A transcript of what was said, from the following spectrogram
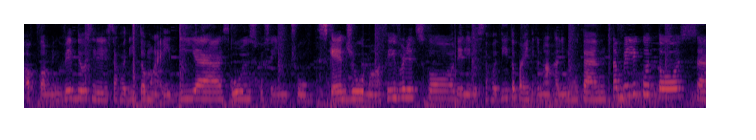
upcoming videos, nililista ko dito, mga ideas, goals ko sa YouTube, schedule, mga favorites ko, nililista ko dito para hindi ko nakakalimutan. Nabili ko to sa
